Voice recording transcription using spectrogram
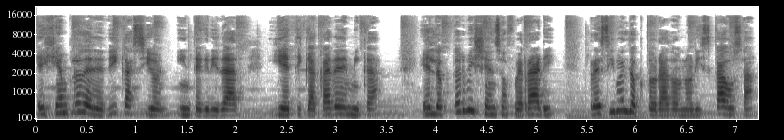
ejemplo de dedicación, integridad y ética académica, el doctor Vincenzo Ferrari recibe el doctorado honoris causa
